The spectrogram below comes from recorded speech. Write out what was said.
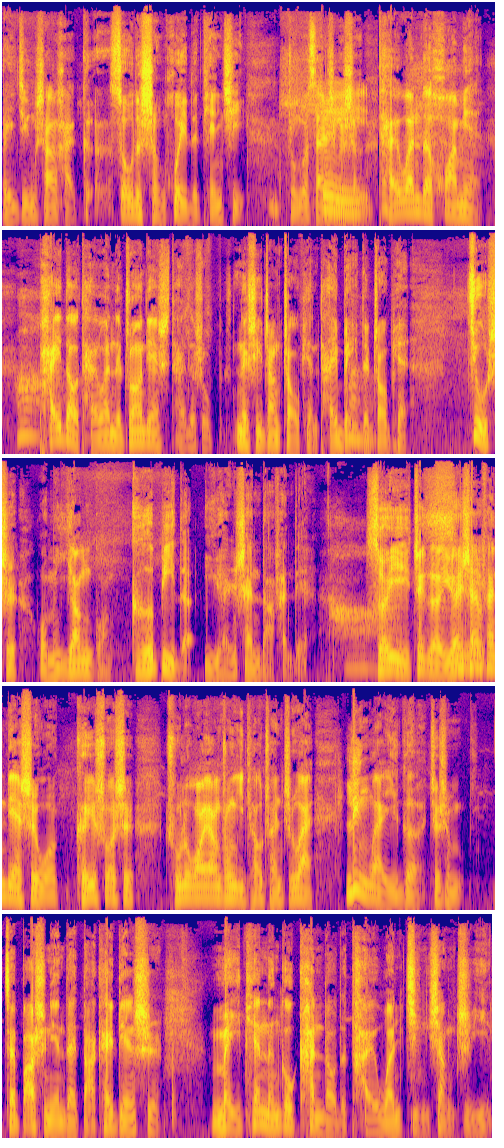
北京、上海各所有的省会的天气，中国三十个省，台湾的画面拍到台湾的中央电视台的时候，那是一张照片，台北的照片，就是我们央广隔壁的圆山大饭店。所以这个圆山饭店是我可以说是除了汪洋中一条船之外，另外一个就是在八十年代打开电视，每天能够看到的台湾景象之一。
